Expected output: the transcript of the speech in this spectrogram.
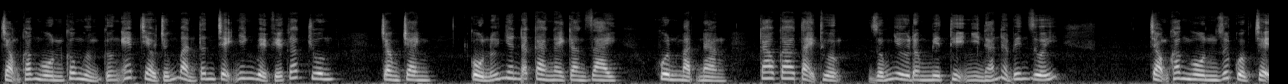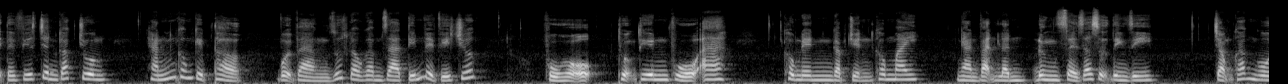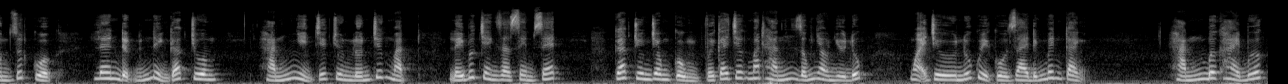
Trọng Khắc Ngôn không ngừng cưỡng ép trèo chống bản thân chạy nhanh về phía gác chuông. Trong tranh, cổ nữ nhân đã càng ngày càng dài, khuôn mặt nàng cao cao tại thượng, giống như đang miệt thị nhìn hắn ở bên dưới. Trọng Khắc Ngôn rút cuộc chạy tới phía chân gác chuông, hắn không kịp thở, vội vàng rút gao găm ra tiến về phía trước. Phù hộ, Thượng Thiên phù hộ a, không nên gặp chuyện không may, ngàn vạn lần đừng xảy ra sự tình gì. Trọng Khắc Ngôn rút cuộc lên được đến đỉnh gác chuông, hắn nhìn chiếc chuông lớn trước mặt, lấy bức tranh ra xem xét. các chuông trong cùng với cái trước mắt hắn giống nhau như đúc, ngoại trừ nữ quỷ cổ dài đứng bên cạnh. Hắn bước hai bước,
